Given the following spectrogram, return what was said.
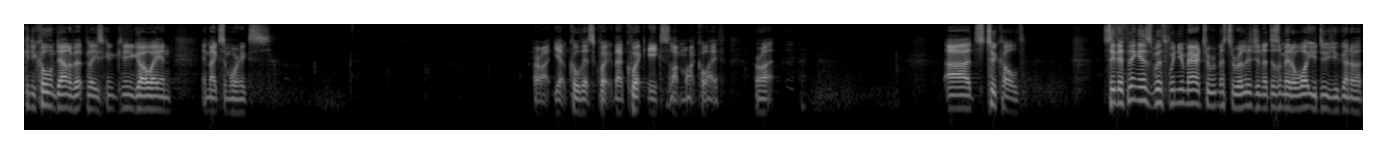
Can you cool them down a bit, please? Can, can you go away and, and make some more eggs? All right. Yeah. Cool. That's quick. That quick eggs is like microwave. All right. Uh, it's too cold. See, the thing is, with when you're married to Mr. Religion, it doesn't matter what you do. You're gonna,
